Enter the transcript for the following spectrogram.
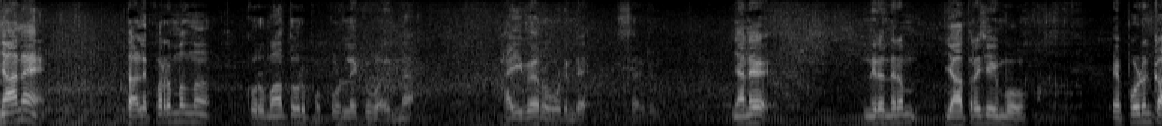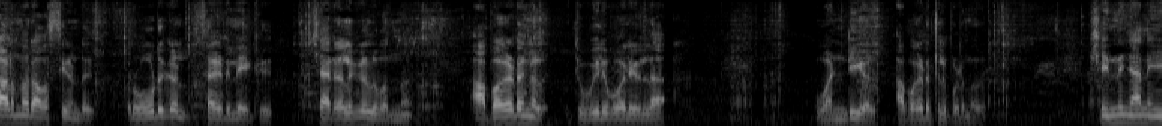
ഞാനേ തളിപ്പറമ്പിൽ നിന്ന് കുറുമാത്തൂർ പൊക്കൂടിലേക്ക് വരുന്ന ഹൈവേ റോഡിന്റെ സൈഡിൽ. ഞാൻ നിരന്തരം യാത്ര ചെയ്യുമ്പോൾ എപ്പോഴും കാണുന്ന ഒരു അവസ്ഥയുണ്ട് റോഡുകൾ സൈഡിലേക്ക് ചരലുകൾ വന്ന് അപകടങ്ങൾ ടൂ വീൽ പോലെയുള്ള വണ്ടികൾ അപകടത്തിൽപ്പെടുന്നത്. പക്ഷെ ഇന്ന് ഞാൻ ഈ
